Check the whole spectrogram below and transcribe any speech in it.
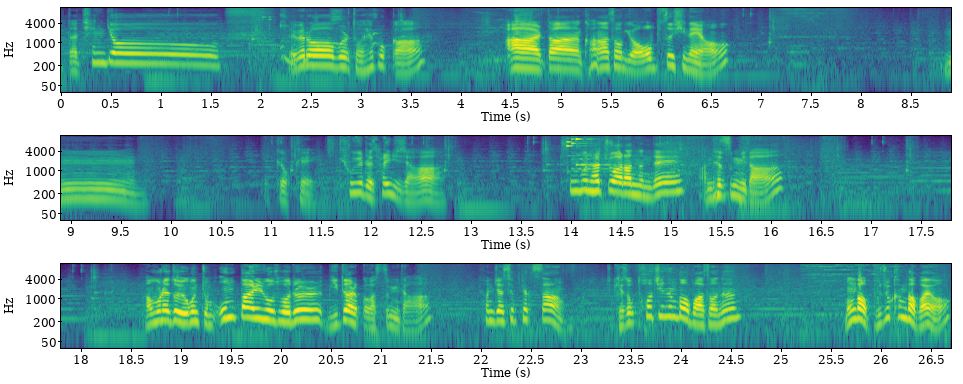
일단 챙겨 레벨업을 더 해볼까? 아 일단 강화석이 없으시네요 음 오케이 오케이 QE를 살리자 충분할 줄 알았는데 안 됐습니다 아무래도 이건 좀 운빨 요소를 미드할 것 같습니다 현재 스펙상 계속 터지는 거 봐서는 뭔가 부족한가 봐요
